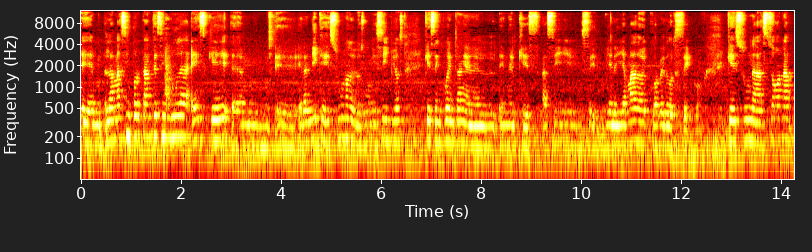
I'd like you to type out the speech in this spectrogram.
Em, la más importante sin duda es que eh, es uno de los municipios que se encuentran en el, en el que es, así se viene llamado el corredor seco, que es una zona,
